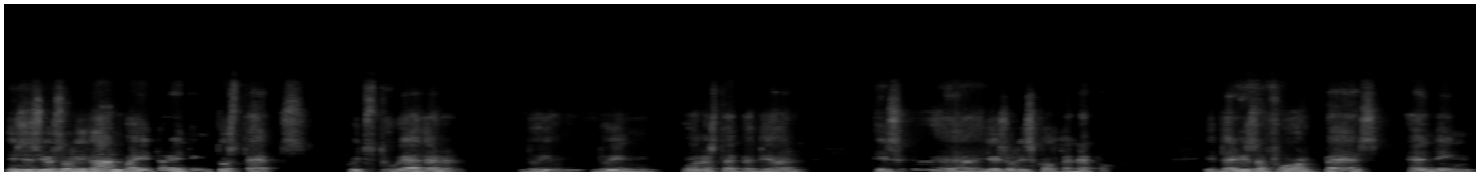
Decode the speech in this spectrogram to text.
This is usually done by iterating two steps, which together, doing, doing one step at the other, is uh, usually is called an epoch. There is a forward pass ending,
